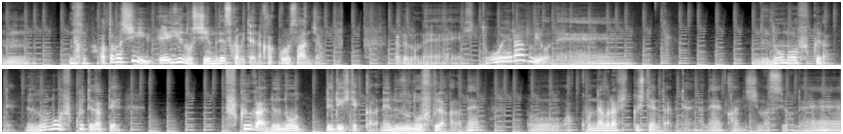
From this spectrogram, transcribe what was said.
うん。新しい au の CM ですかみたいなかっこよさあんじゃん。だけどね人を選ぶよね。布の服だって。布の服ってだって服が布でできてるからね。布の服だからね、うん、こんなグラフィックしてんだみたいなね感じしますよね。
